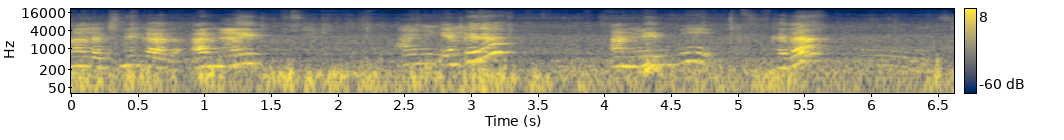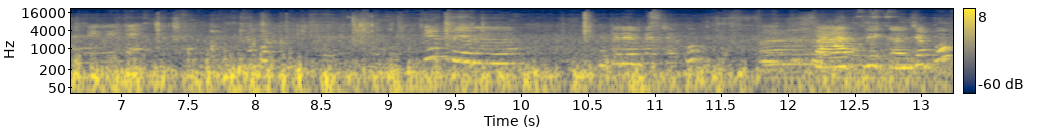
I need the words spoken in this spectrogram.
ఆ, లక్ష్మి కాదు అన్విత్. ఏం పేరు? అన్విత్. కదా? ఏం పేరు నీ పేరు ఏం పేరు చెప్పు? సాత్విక్ అని చెప్పు.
